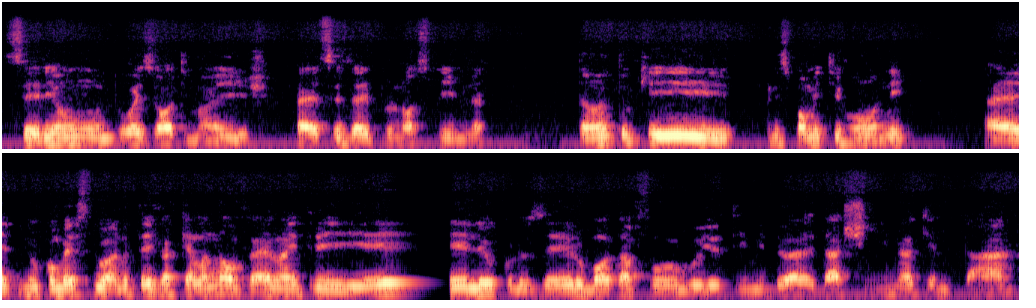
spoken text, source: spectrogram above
seriam duas ótimas peças aí para o nosso time, né? Tanto que, principalmente Rony, é, no começo do ano teve aquela novela entre ele, o Cruzeiro, o Botafogo e o time da, da China, que ele tá.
